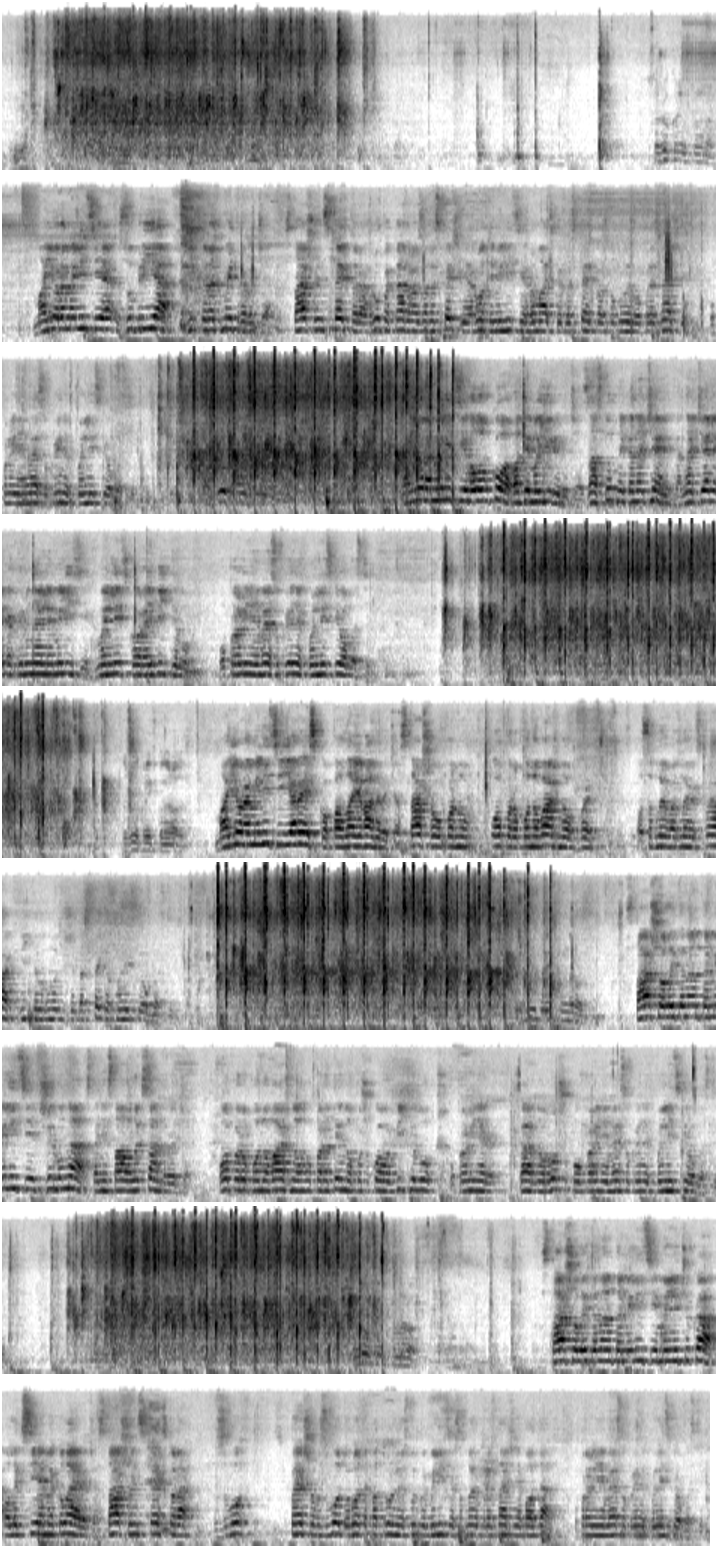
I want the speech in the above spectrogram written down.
Майора міліції Зубрія Віктора Дмитровича, старшого інспектора групи кадрового забезпечення роти міліції громадської безпеки особливого призначення управління МВС України в Хмельницькій області. Майора міліції Головко Вадима Юрійовича, заступника начальника, начальника кримінальної міліції Хмельницького райвідділу управління МВС України в Хмельницькій області. Служу українському народу. Майора міліції Яресько Павла Івановича, старшого опорну- оперуповноваженого в особливо важливих справах відділу внутрішньої безпеки в Хмельницькій області. Служу українському народу. Старшого лейтенанта міліції Джигуна Станіслава Олександровича, оперуповноваженого оперативного пошукового відділу управління карного розшуку управління МВС України в Хмельницькій області. Старшого лейтенанта міліції Мельничука Олексія Миколаєвича, старшого інспектора взвод, першого взводу роти патрульної служби міліції особливого призначення Богдан, управління МВС України в Хмельницькій області.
